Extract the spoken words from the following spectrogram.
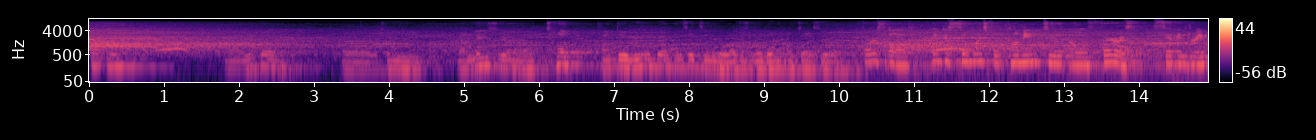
Thank you. 아, 일단 저희 말레이시아 첫 단독 콘서트 너무 감사했어요. First off, thank you so much for coming to our first Seven Dream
